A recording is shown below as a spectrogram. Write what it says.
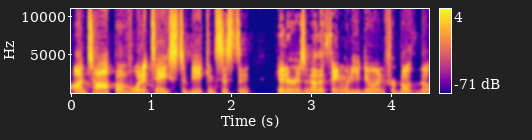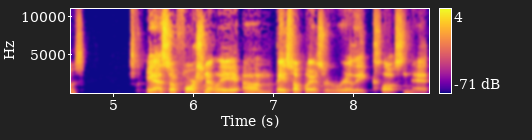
on top of what it takes to be a consistent hitter is another thing. What are you doing for both of those? Yeah, so fortunately, um, baseball players are really close knit,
